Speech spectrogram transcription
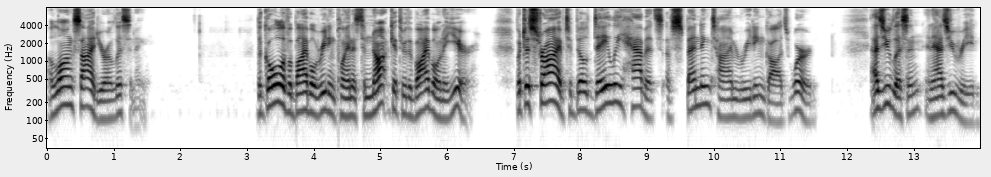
alongside your listening. The goal of a Bible reading plan is to not get through the Bible in a year but to strive to build daily habits of spending time reading God's Word. As you listen and as you read,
